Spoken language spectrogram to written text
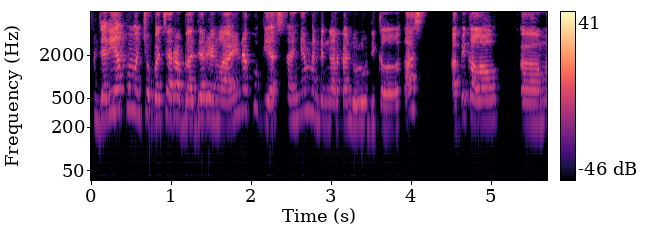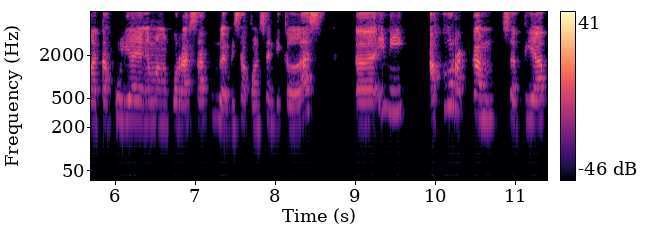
jadi aku mencoba cara belajar yang lain aku biasanya mendengarkan dulu di kelas tapi kalau uh, mata kuliah yang emang aku rasa aku nggak bisa konsen di kelas uh, ini aku rekam setiap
